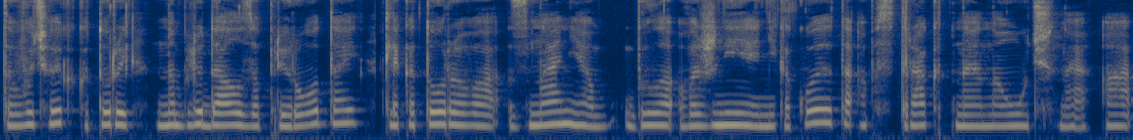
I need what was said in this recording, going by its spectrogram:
того человека, который наблюдал за природой, для которого знание было важнее не какое-то абстрактное научное, а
